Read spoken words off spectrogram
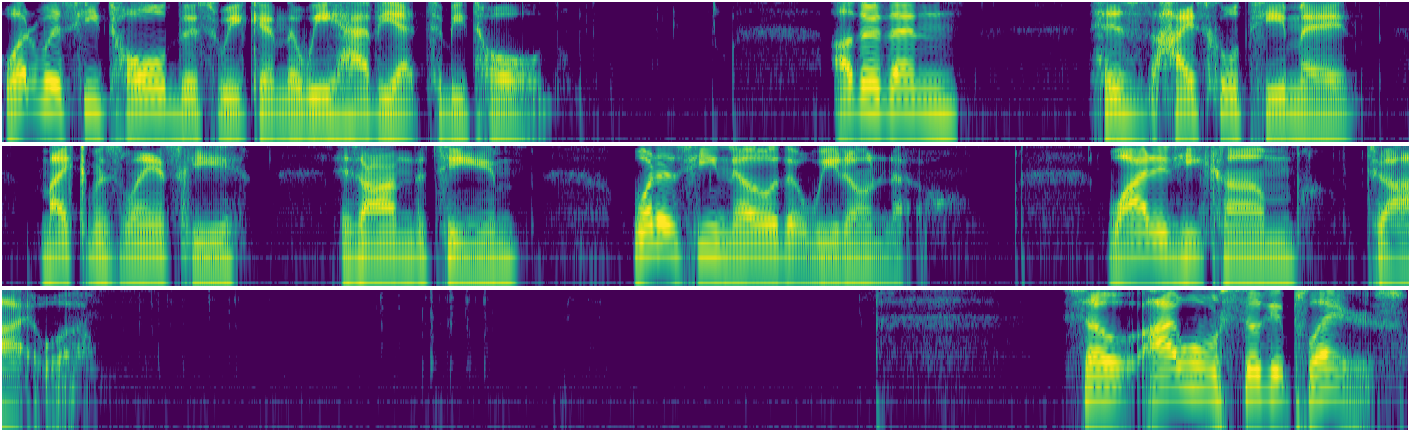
What was he told this weekend that we have yet to be told? Other than his high school teammate, Mike Mislansky, is on the team, what does he know that we don't know? Why did he come to Iowa? So Iowa will still get players.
